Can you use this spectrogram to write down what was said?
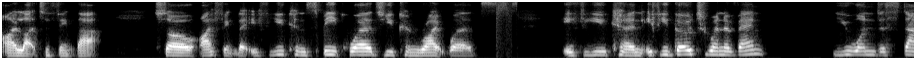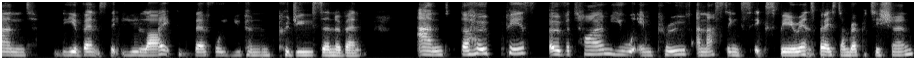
I like to think that. So I think that if you can speak words, you can write words. If you can, if you go to an event, you understand the events that you like, therefore you can produce an event. And the hope is over time you will improve a lasting experience based on repetition.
